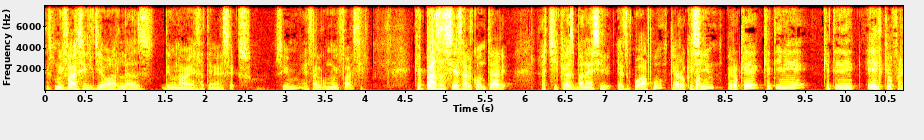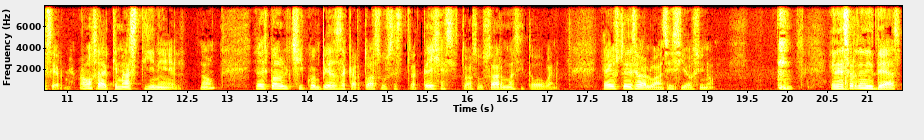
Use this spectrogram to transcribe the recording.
es muy fácil llevarlas de una vez a tener sexo, ¿sí? Es algo muy fácil. ¿Qué pasa si es al contrario? Las chicas van a decir, es guapo, claro que sí, pero ¿qué, qué tiene, qué tiene él que ofrecerme? Vamos a ver qué más tiene él, ¿no? Ya es cuando el chico empieza a sacar todas sus estrategias y todas sus armas y todo, bueno. Y ahí ustedes evalúan si sí o si no. en ese orden de ideas,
